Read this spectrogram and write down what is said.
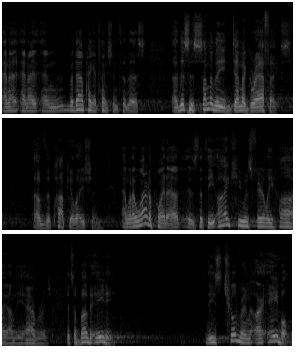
And, I, and, I, and without paying attention to this, uh, this is some of the demographics of the population. And what I wanted to point out is that the IQ is fairly high on the average. It's above 80. These children are able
